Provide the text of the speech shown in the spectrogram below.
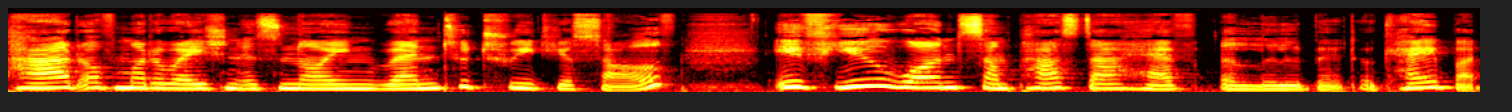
Part of moderation is knowing when to treat yourself. If you want some pasta, have a little bit, okay? But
